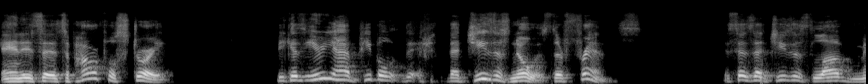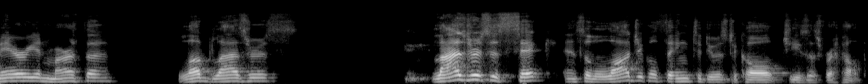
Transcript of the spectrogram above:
And it's a, it's a powerful story because here you have people that, Jesus knows, they're friends. It says that Jesus loved Mary and Martha, loved Lazarus. Lazarus is sick, and so the logical thing to do is to call Jesus for help.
